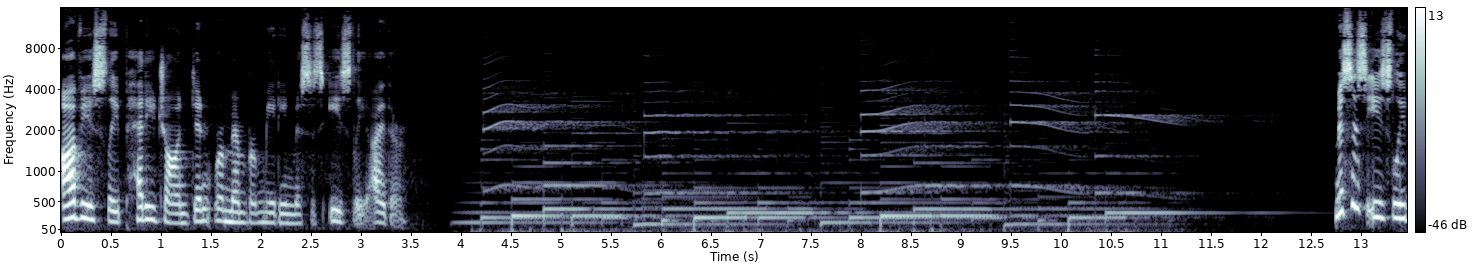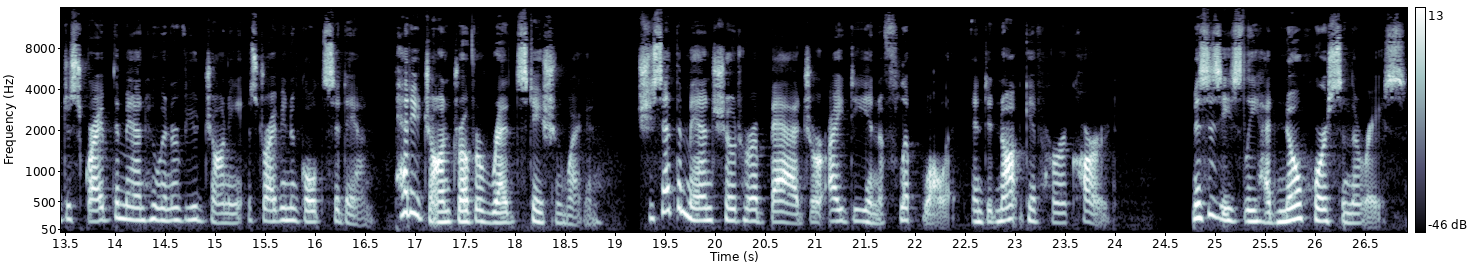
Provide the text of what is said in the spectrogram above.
Obviously, Pettyjohn didn't remember meeting Mrs. Easley either. Mrs. Easley described the man who interviewed Johnny as driving a gold sedan. Pettyjohn drove a red station wagon. She said the man showed her a badge or ID in a flip wallet and did not give her a card. Mrs. Easley had no horse in the race.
